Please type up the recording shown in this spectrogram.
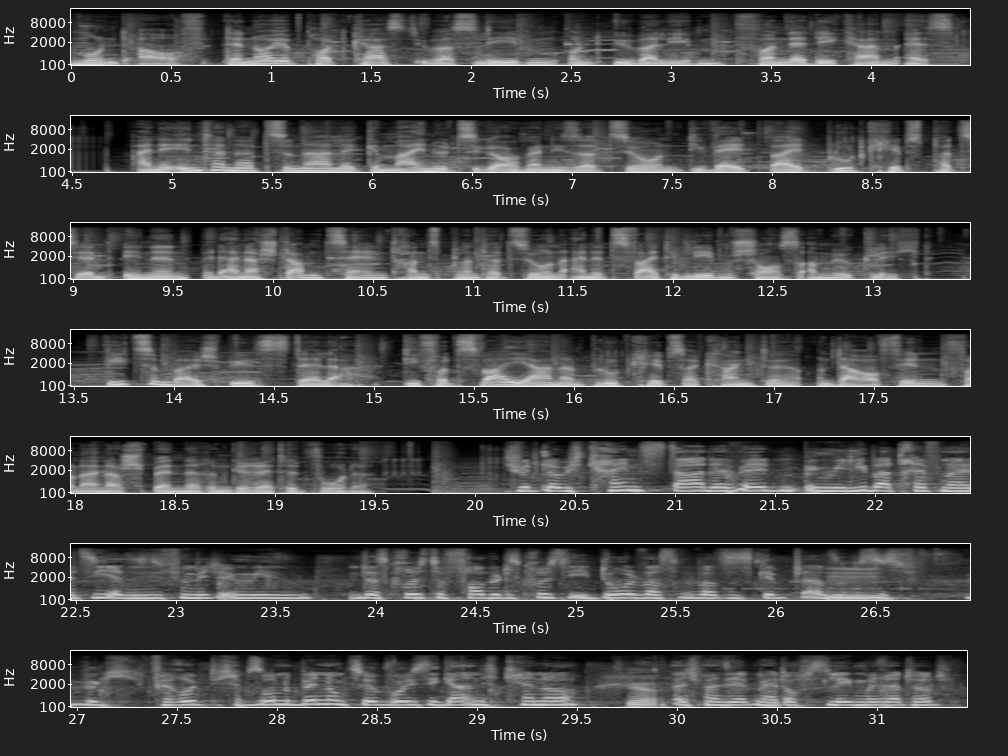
Mund auf, der neue Podcast übers Leben und Überleben von der DKMS. Eine internationale gemeinnützige Organisation, die weltweit BlutkrebspatientInnen mit einer Stammzellentransplantation eine zweite Lebenschance ermöglicht. Wie zum Beispiel Stella, die vor zwei Jahren an Blutkrebs erkrankte und daraufhin von einer Spenderin gerettet wurde. Ich würde, glaube ich, keinen Star der Welt irgendwie lieber treffen als sie. Also sie ist für mich irgendwie das größte Vorbild, das größte Idol, was, was es gibt. Also mhm. das ist wirklich verrückt. Ich habe so eine Bindung zu ihr, obwohl ich sie gar nicht kenne. Ja. Ich meine, sie hat mir halt auch das Leben gerettet.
